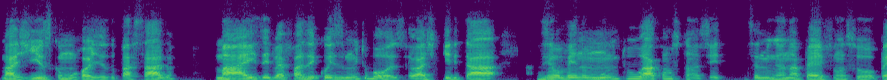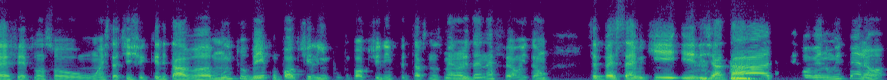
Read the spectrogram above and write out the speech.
magias como o Rogers do passado, mas ele vai fazer coisas muito boas. Eu acho que ele tá desenvolvendo muito a constância se não me engano, a PF lançou, PFF lançou uma estatística que ele estava muito bem com o pocket limpo. Com o pocket limpo, ele estava sendo os melhores da NFL. Então, você percebe que ele já está desenvolvendo muito melhor.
